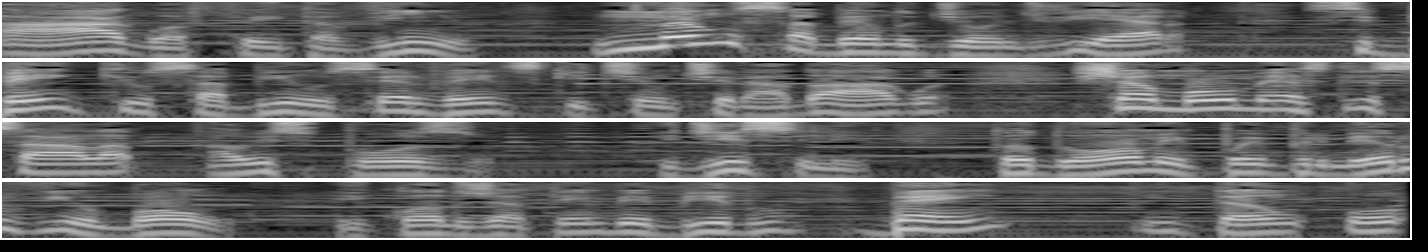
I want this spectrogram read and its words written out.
a água feita vinho, não sabendo de onde viera, se bem que o sabiam os serventes que tinham tirado a água, chamou o mestre Sala ao esposo e disse-lhe: Todo homem põe primeiro o vinho bom, e quando já tem bebido bem, então o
